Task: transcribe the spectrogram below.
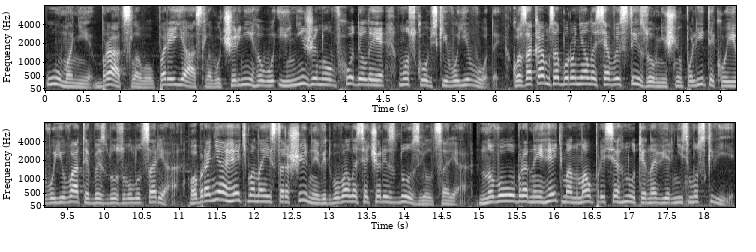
Умані, Братславу, Переяславу, Чернігову і Ніжину входили московські воєводи. Козакам заборонялося вести зовнішню політику і воювати без дозволу царя. Обрання гетьмана і старшини відбувалося через дозвіл царя. Новообраний гетьман мав присягнути на вірність Москві.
